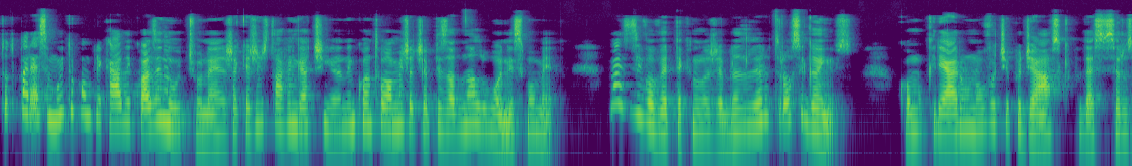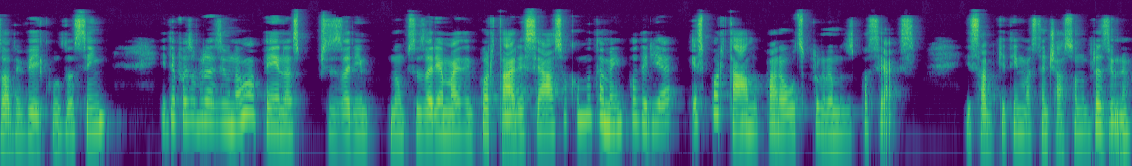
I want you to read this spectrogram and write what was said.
Tudo parece muito complicado e quase inútil, né? Já que a gente estava engatinhando enquanto o homem já tinha pisado na Lua nesse momento. Mas desenvolver tecnologia brasileira trouxe ganhos, como criar um novo tipo de aço que pudesse ser usado em veículos assim e depois o Brasil não apenas precisaria, não precisaria mais importar esse aço, como também poderia exportá-lo para outros programas espaciais. E sabe que tem bastante aço no Brasil, né?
